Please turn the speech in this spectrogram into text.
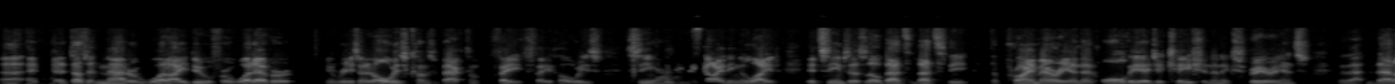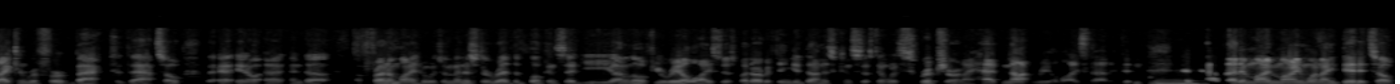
Uh, it, it doesn't matter what I do for whatever reason. It always comes back to faith. Faith always seems yes. to be the guiding light. It seems as though that's that's the the primary, and then all the education and experience that that I can refer back to that. So uh, you know, uh, and uh, a friend of mine who was a minister read the book and said, I don't know if you realize this, but everything you've done is consistent with Scripture, and I had not realized that. I didn't, mm. didn't have that in my mind when I did it. So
